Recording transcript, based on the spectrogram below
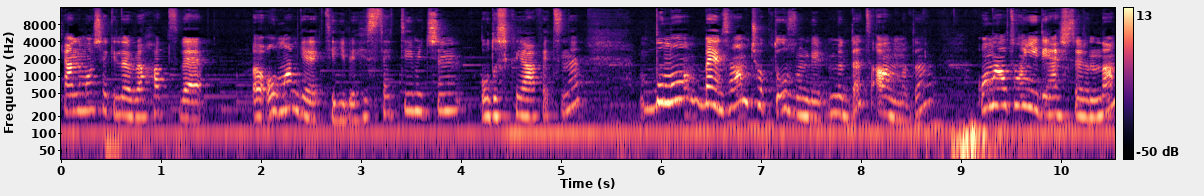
kendimi o şekilde rahat ve e, olmam gerektiği gibi hissettiğim için o dış kıyafetini bunu benimsemem çok da uzun bir müddet almadı. 16-17 yaşlarında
